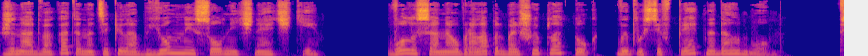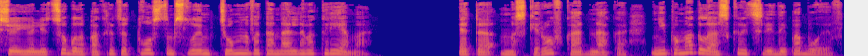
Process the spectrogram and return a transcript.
жена адвоката нацепила объемные солнечные очки. Волосы она убрала под большой платок, выпустив прядь над лбом. Все ее лицо было покрыто толстым слоем темного тонального крема. Эта маскировка, однако, не помогла скрыть следы побоев.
